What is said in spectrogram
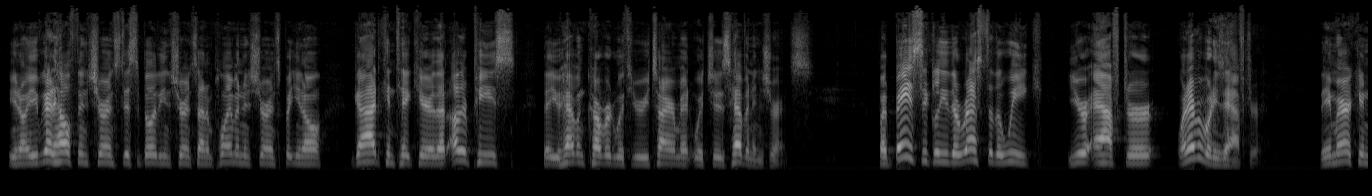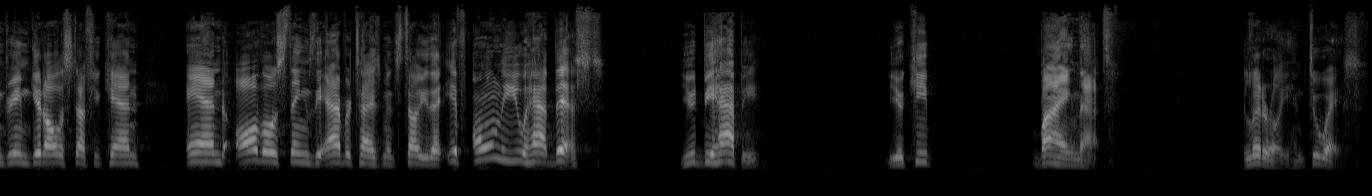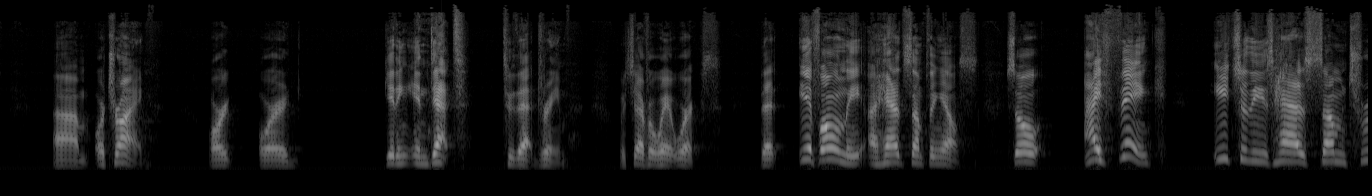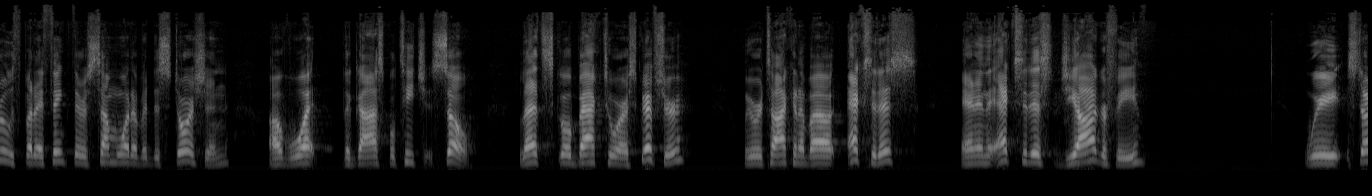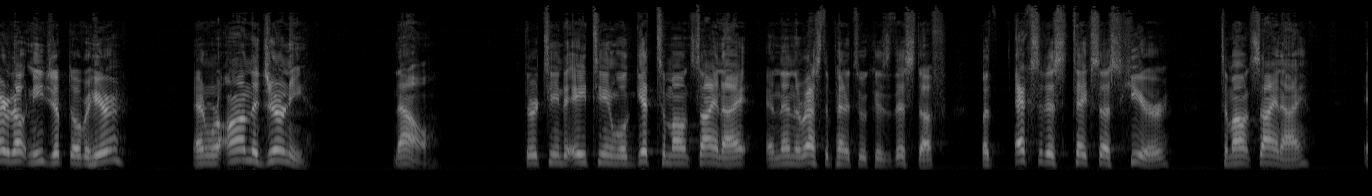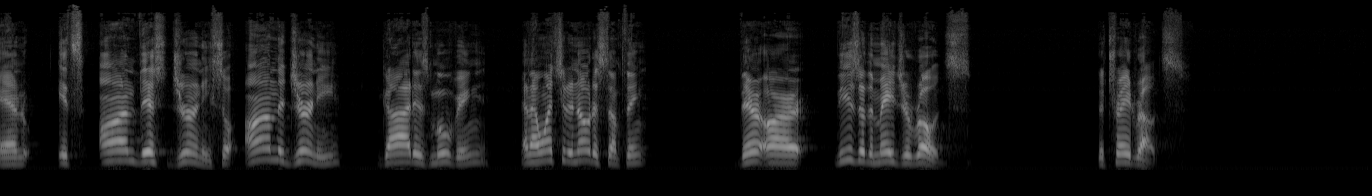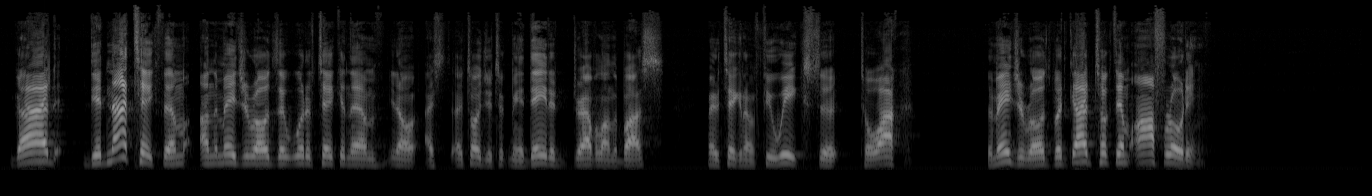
You know, you've got health insurance, disability insurance, unemployment insurance, but you know, God can take care of that other piece that you haven't covered with your retirement, which is heaven insurance. But basically, the rest of the week, you're after what everybody's after the American dream, get all the stuff you can, and all those things the advertisements tell you that if only you had this, you'd be happy. You keep buying that, literally, in two ways, um, or trying, or, or getting in debt to that dream, whichever way it works. That if only I had something else. So I think each of these has some truth, but I think there's somewhat of a distortion of what the gospel teaches. So let's go back to our scripture. We were talking about Exodus, and in the Exodus geography, we started out in Egypt over here, and we're on the journey now. 13 to 18, we'll get to Mount Sinai, and then the rest of Pentateuch is this stuff. But Exodus takes us here to Mount Sinai, and it's on this journey. So, on the journey, God is moving and I want you to notice something. There are these are the major roads, the trade routes. God did not take them on the major roads that would have taken them, you know, I, I told you it took me a day to travel on the bus. It might have taken them a few weeks to, to walk the major roads, but God took them off roading.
